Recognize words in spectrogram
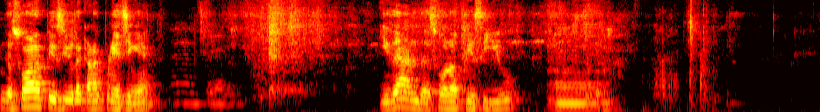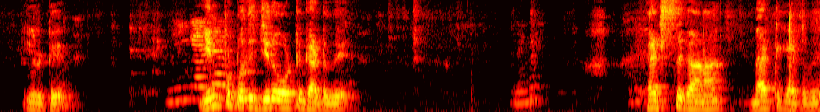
இந்த சோலார் பிசியூவில் கனெக்ட் பண்ணி வச்சுங்க. இதான் அந்த சோலார் பிசியூ யூனிட்டு இன்புட் வந்து ஜீரோ ஓட்டும் காட்டுது. ஹெட்ஸு காணா பேட்டரி காட்டுது.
